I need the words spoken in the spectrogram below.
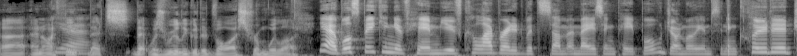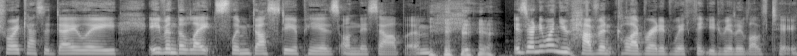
Uh, and I Yeah. think that's that was really good advice from Willow. Yeah, well, speaking of him, you've collaborated with some amazing people, John Williamson included, Troy Cassar-Daley, even the late Slim Dusty appears on this album. yeah. Is there anyone you haven't collaborated with that you'd really love to?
